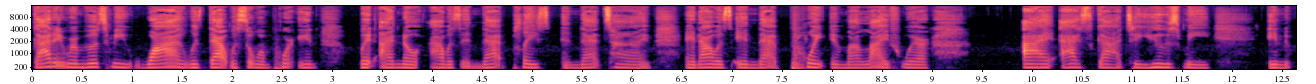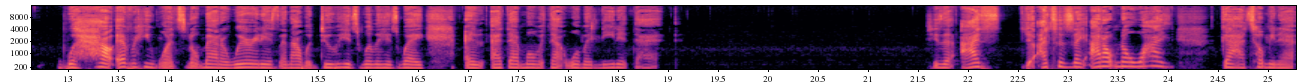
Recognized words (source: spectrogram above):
God didn't reveal to me why was that was so important, but I know I was in that place in that time, and I was in that point in my life where I asked God to use me in however He wants, no matter where it is, and I would do His will and His way. And at that moment, that woman needed that. She said, "I, I to say, I don't know why God told me that.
